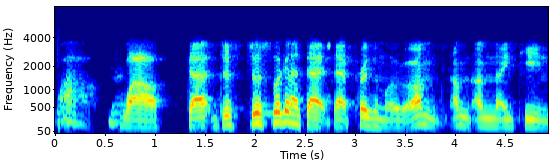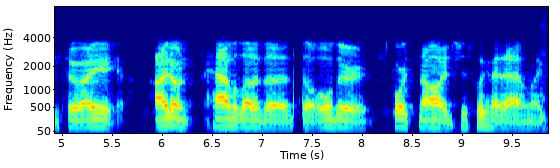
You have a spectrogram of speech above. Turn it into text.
Wow. Wow. That just just looking at that that Prism logo. I'm I'm I'm 19, so I I don't have a lot of the the older sports knowledge. Just looking at that, I'm like,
